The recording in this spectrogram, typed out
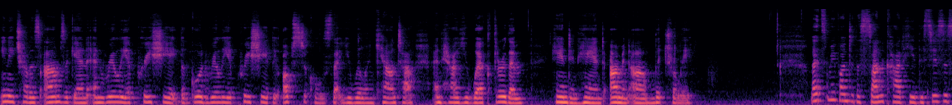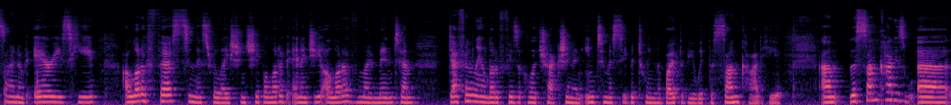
in each other's arms again and really appreciate the good, really appreciate the obstacles that you will encounter and how you work through them hand in hand, arm in arm, literally. Let's move on to the Sun card here. This is a sign of Aries here. A lot of firsts in this relationship, a lot of energy, a lot of momentum, definitely a lot of physical attraction and intimacy between the both of you with the sun card here. Um, the sun card is uh,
